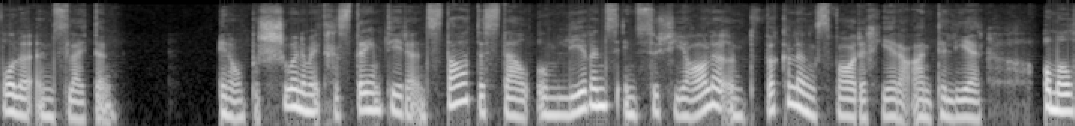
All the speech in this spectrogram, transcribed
volle insluiting en om persone met gestremthede in staat te stel om lewens- en sosiale ontwikkelingsvaardighede aan te leer om hul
